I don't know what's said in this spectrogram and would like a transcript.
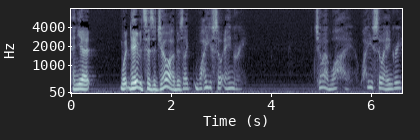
And yet, what David says to Joab is like, why are you so angry? Joab, why? Why are you so angry?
